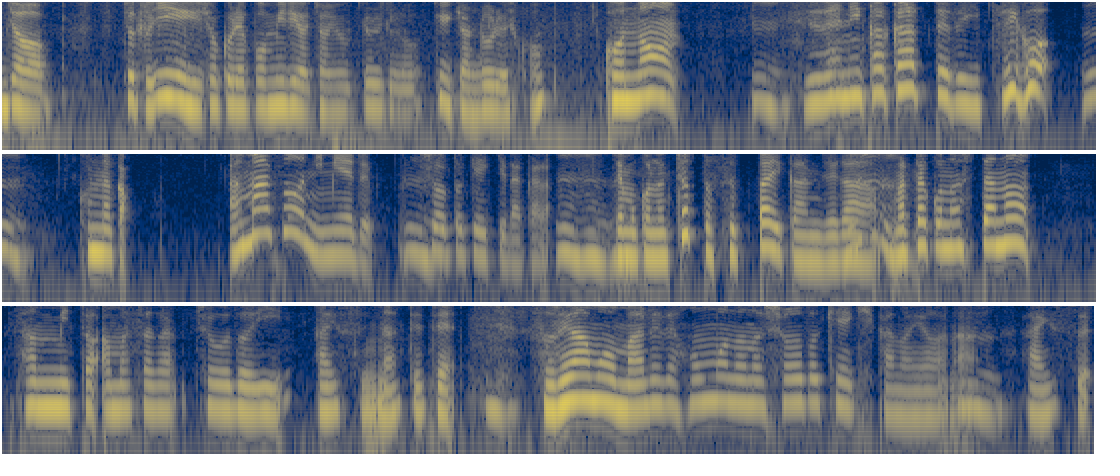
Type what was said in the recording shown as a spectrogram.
じゃあ、ちょっといい食レポミリアちゃん言ってるけど、キーちゃんどうですか？このうん。上にかかってるイチゴ。うん。このなんか、甘そうに見えるうんショートケーキだから。うんうん。でも、このちょっと酸っぱい感じが、うんまたこの下の酸味と甘さがちょうどいいアイスになってて、それはもうまるで本物のショートケーキかのようなうんアイス。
